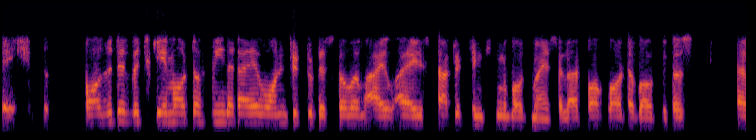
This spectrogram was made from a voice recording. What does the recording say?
eh, positive which came out of me that I wanted to discover. I I started thinking about myself. I forgot about because I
